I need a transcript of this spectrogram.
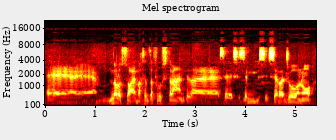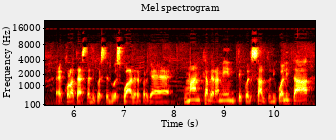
Eh, non lo so, è abbastanza frustrante eh, se, se, se, se, ragiono eh, con la testa di queste due squadre perché manca veramente quel salto di qualità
